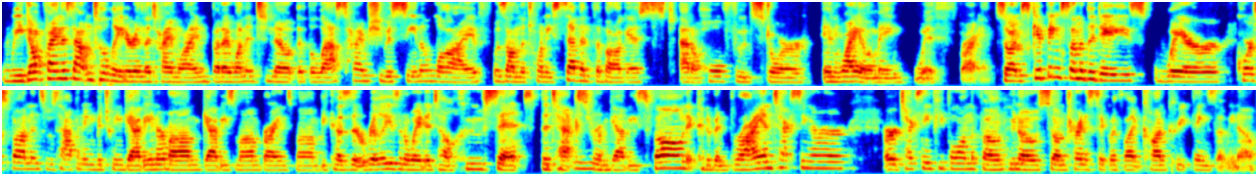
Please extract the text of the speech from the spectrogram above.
We don't find this out until later in the timeline, but I wanted to note that the last time she was seen alive was on the 27th of August at a Whole Food store in Wyoming with Brian. So I'm skipping some of the days where correspondence was happening between Gabby and her mom, Gabby's mom, Brian's mom, because there really isn't a way to tell who sent the text Mhm. from Gabby's phone. It could have been Brian texting her or texting people on the phone who knows? So i'm trying to stick with like concrete things that we know.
